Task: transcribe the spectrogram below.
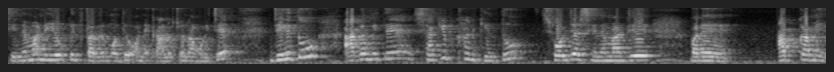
সিনেমা নিয়েও কিন্তু তাদের মধ্যে অনেক আলোচনা হয়েছে। যেহেতু আগামীতে সাকিব খান কিন্তু সোলজার সিনেমার যে মানে আপকামিং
